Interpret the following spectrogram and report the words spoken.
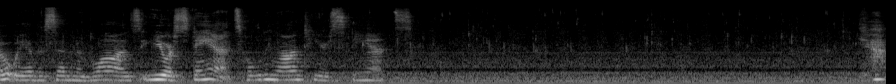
Oh, we have the Seven of Wands. Your stance, holding on to your stance. Yeah,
